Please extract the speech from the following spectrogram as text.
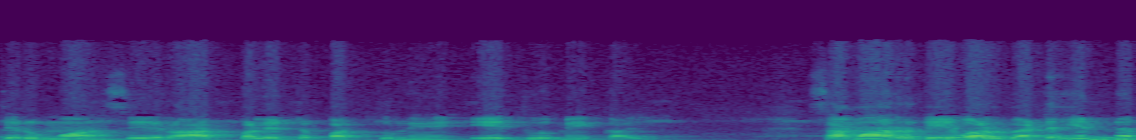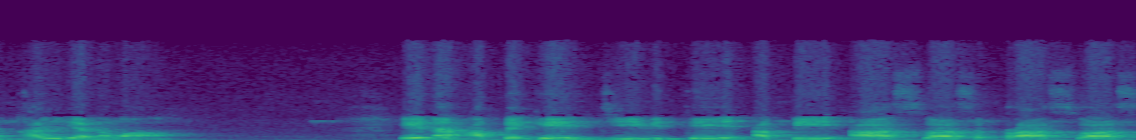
තෙරුන් වහන්සේ රාත්පලයටපත් උනේ හේතුව මේකයි. සමහර දේවල් වැටහෙන්න කල් යනවා. එහෙනම් අපගේ ජීවිතේ අපි ආස්වාස ප්‍රාස්වාස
